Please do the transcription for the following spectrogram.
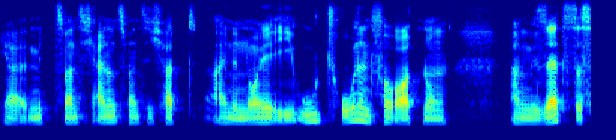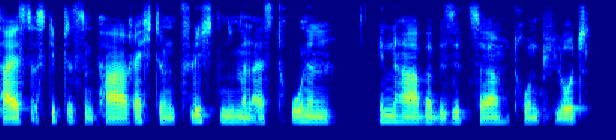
ja, mit 2021 hat eine neue EU-Drohnenverordnung angesetzt. Das heißt, es gibt jetzt 'n paar Rechte und Pflichten, die man als Drohneninhaber, Besitzer, Drohnenpilot,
